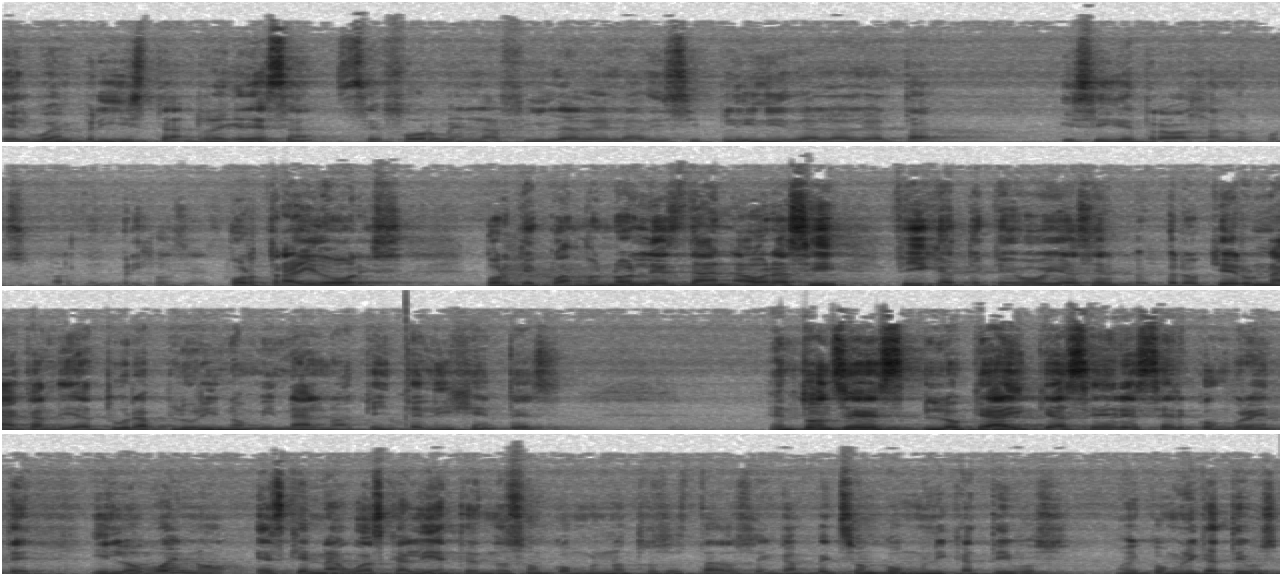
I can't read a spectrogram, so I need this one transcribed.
el buen priista regresa, se forma en la fila de la disciplina y de la lealtad y sigue trabajando por su parte del PRI, por traidores. Porque cuando no les dan, ahora sí, fíjate qué voy a hacer, pero quiero una candidatura plurinominal, ¿no? Qué inteligentes. Entonces, lo que hay que hacer es ser congruente. Y lo bueno es que en Aguascalientes no son como en otros estados. En Campeche son comunicativos, muy comunicativos.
